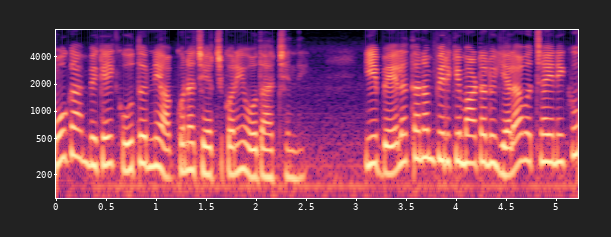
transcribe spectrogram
మూగాంబికై కూతుర్ని అక్కున చేర్చుకొని ఓదార్చింది. ఈ బేలతనం పిరికి మాటలు ఎలా వచ్చాయి నీకు?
